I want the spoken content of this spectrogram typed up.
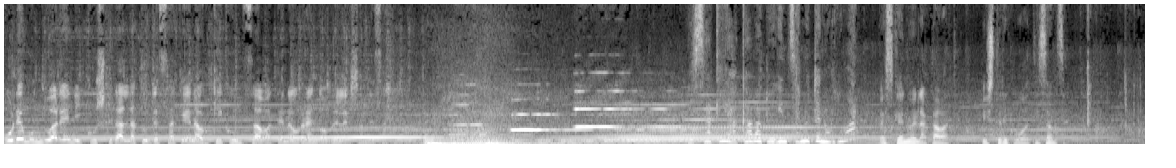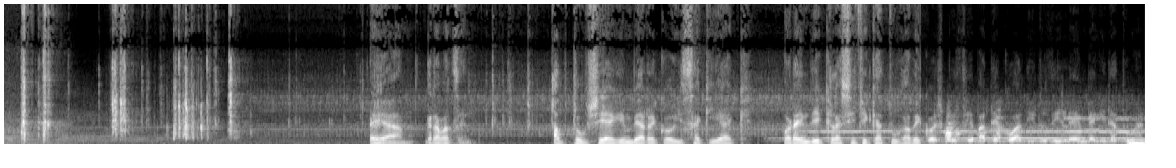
gure munduaren ikuskera aldatu dezakeen aurkikuntza baten aurrean gaudela esan dezake. Izaki akabatu egin zenuten orduan? Ez genuen akabatu, istripu bat izan zen. Ea, grabatzen. Autopsia egin beharreko izakiak, oraindik klasifikatu gabeko espezie batekoa dirudi lehen begiratuan.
